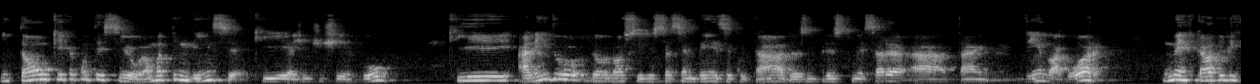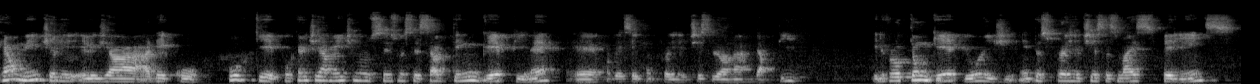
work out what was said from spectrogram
Então, o que, que aconteceu? É uma tendência que a gente enxergou que, além do, do nosso serviço estar sendo bem executado, as empresas começaram a estar tá vendo agora, o mercado ele realmente ele, ele já adequou. Por quê? Porque antigamente, não sei se você sabe, tem um gap, né? É, conversei com o projetista Leonardo da PI, ele falou que tem um gap hoje entre os projetistas mais experientes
